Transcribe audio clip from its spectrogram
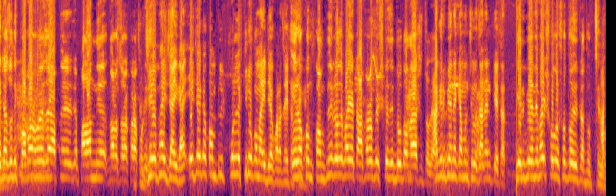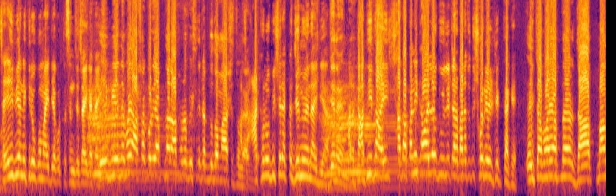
এটা যদি কভার হয়ে যায় আপনার পালান নিয়ে নড়াচড়া করা যে ভাই জায়গা এই জায়গা কমপ্লিট করলে কীরকম আইডিয়া করা যায় এরকম কমপ্লিট হলে ভাই এটা আঠারো বিশ কেজি দুধ অনায়াসে চলে আগের বিয়ানে কেমন ছিল জানেন কি এটা? আগের বিয়ানে ভাই ষোলো সতেরো লিটার দুধ ছিল আচ্ছা এই বিয়ানে কীরকম আইডিয়া করতেছেন যে জায়গাটা এই বিয়ানে ভাই আশা করি আপনার আঠারো বিশ লিটার দুধ অনায়াসে চলে আচ্ছা আসবে। আঠারো বিশের একটা জেনুইন আইডিয়া জেনুইন আর গাভী ভাই সাদা পানি খাওয়াইলেও দুই লিটার বাড়ে যদি শরীর ঠিক থাকে। এইটা ভাই আপনার জাত মান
